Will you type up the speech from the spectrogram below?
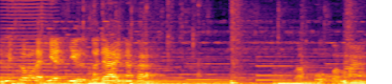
แต่ไม่ต้องละเอียดเยอะก็ได้นะคะว่าพอประมาณ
